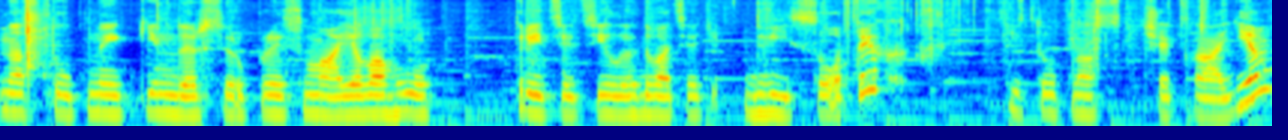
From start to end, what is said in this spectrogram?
наступний кіндер-сюрприз має вагу 30,22. І тут нас чекає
